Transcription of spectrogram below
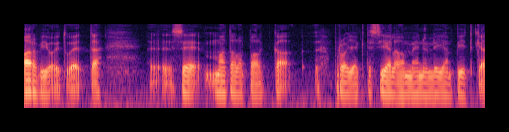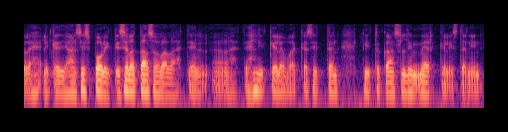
arvioitu, että eh, se matalapalkka projekti siellä on mennyt liian pitkälle. Eli ihan siis poliittisella tasolla lähtien, lähtien liikkeelle vaikka sitten liittokansleri Merkelistä, niin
